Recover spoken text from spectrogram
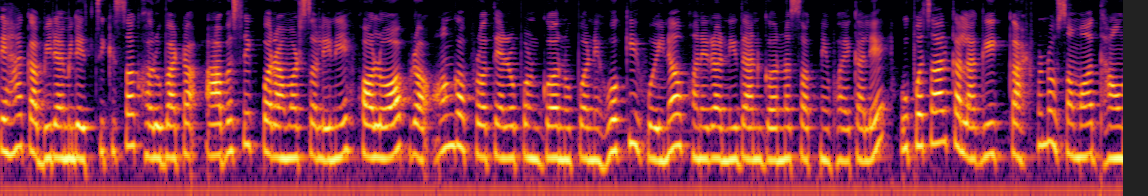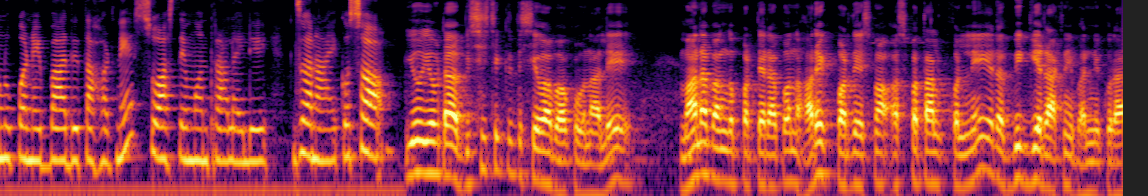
त्यहाँका बिरामीले चिकित्सकहरूबाट आवश्यक परामर्श लिने फलोअप र अङ्ग प्रत्यारोपण गर्नुपर्ने हो कि होइन भनेर निदान गर्न सक्ने भएकाले उपचारका लागि काठमाडौँसम्म धाउनुपर्ने बाध्यता हट्ने स्वास्थ्य मन्त्रालयले जनाएको छ। यो एउटा विशिष्टीकृत सेवा भएको हुनाले मानव अङ्ग प्रत्यारोपण हरेक प्रदेशमा अस्पताल खोल्ने र विज्ञ राख्ने भन्ने कुरा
